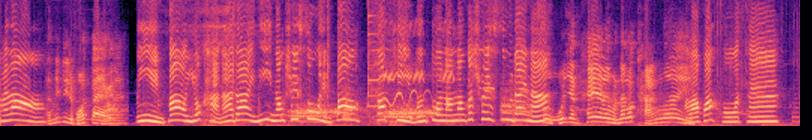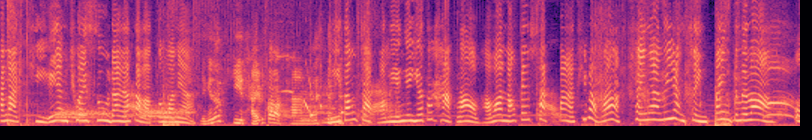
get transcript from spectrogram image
ไหมล่ะ อันนี้ดิหัวแตกเลยนะ นี่เห็นเป้ายกขาหน้าได้ นี่น้องช่วยสู้เห็นเป้าก็ขี่อยู่บนตัวน้องน้องก็ช่วยสู้ได้นะ โอ้โหยังเท่เลยเหมือนนั่งรถถังเลย เราว่าโหดนะ ขนาดขี่ก็ยังช่วยสู้ได้นะแต่ละตัวเนี่ย อย่างนี้ต้องขี่ไถไปตลอดทางนะ นี้ต้องจับมาเลี้ยงเยอะๆต้องหักเราเพราะว่าน้องเป็นสัตว์ป่าที่แบบว่า ใช้งานได้อย่างเจ๋งเป้งไปเลยล่ะ โอ้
